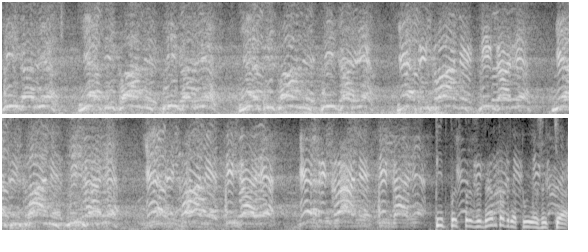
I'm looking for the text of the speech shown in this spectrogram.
сигарет! Нет рекламы сигарет! Нет рекламы сигарет! Нет рекламы сигарет! Нет рекламы сигарет! Нет рекламы сигарет! Нет рекламы сигарет! Підпис президента врятує життя,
